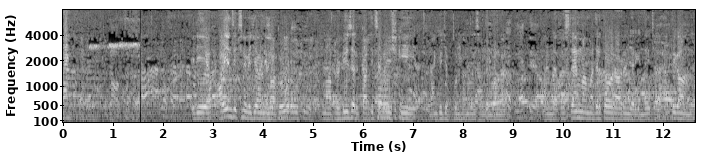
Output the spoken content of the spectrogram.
థ్యాంక్ ఇది ఆడియన్స్ ఇచ్చిన విజయం అండి మాకు. మా ప్రొడ్యూసర్ కార్తిక్ సర్వేష్కి థ్యాంక్ యూ చెప్పుకుంటున్నాను ఈ సందర్భంగా. అండ్ ఫస్ట్ టైం మా మదర్తో రావడం జరిగింది. చాలా హ్యాపీగా ఉంది.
